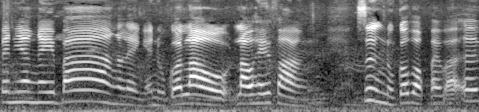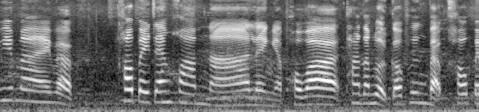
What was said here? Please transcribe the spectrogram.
เป็นยังไงบ้างอะไรอย่างเงี้ยหนูก็เล่าเล่าให้ฟัง ซึ่งหนูก็บอกไปว่า เออพี่ไม้แบบ เข้าไปแจ้งความนะอะไรอย่างเงี้ยเพราะว่าทางตำรวจก็เพิ่งแบบเข้าไป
